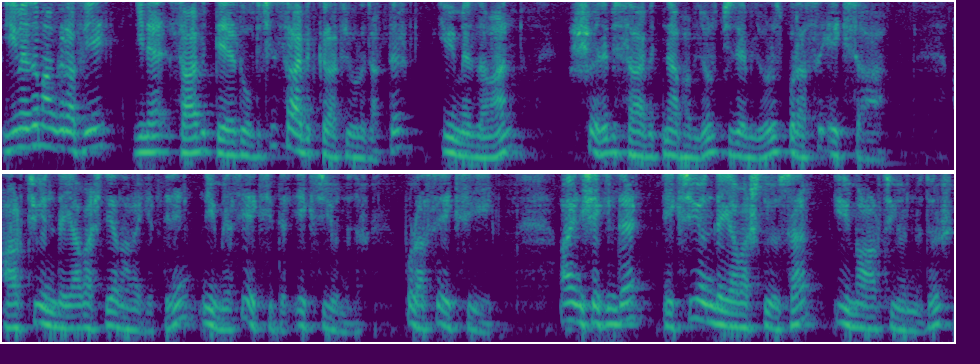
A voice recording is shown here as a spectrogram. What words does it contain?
İvme zaman grafiği yine sabit değerde olduğu için sabit grafiği olacaktır. İvme zaman şöyle bir sabit ne yapabiliyoruz? Çizebiliyoruz. Burası eksi a. Artı yönde yavaşlayan hareketlerin ivmesi eksidir. Eksi yönlüdür. Burası eksi i. Aynı şekilde eksi yönde yavaşlıyorsa ivme artı yönlüdür.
